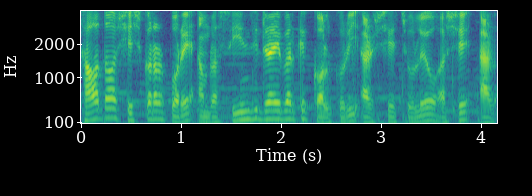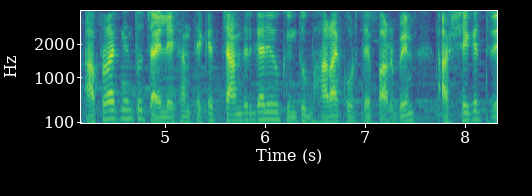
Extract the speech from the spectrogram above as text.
খাওয়া দাওয়া শেষ করার পরে আমরা সিএনজি ড্রাইভারকে কল করি আর সে চলেও আসে। আর আপনারা কিন্তু চাইলে এখান থেকে চাঁদের গাড়িও কিন্তু ভাড়া করতে পারবেন। আর সেক্ষেত্রে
